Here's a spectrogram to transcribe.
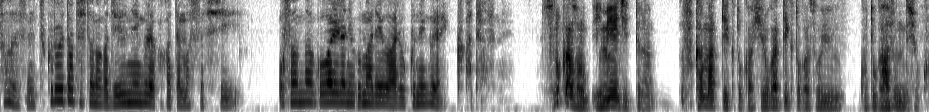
そうですね。作ろい立つ人なんか10年ぐらいかかってますし、幼子我らに生まれは6年ぐらいかかってますね。その間そのイメージってのは深まっていくとか広がっていくとかそういうことがあるんでしょうか？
